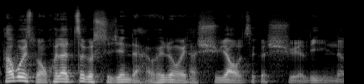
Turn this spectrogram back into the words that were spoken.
他为什么会在这个时间点还会认为他需要这个学历呢？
